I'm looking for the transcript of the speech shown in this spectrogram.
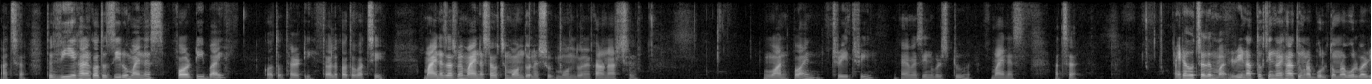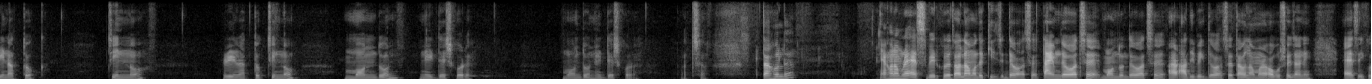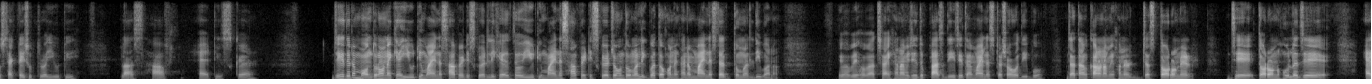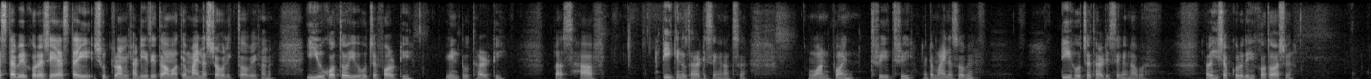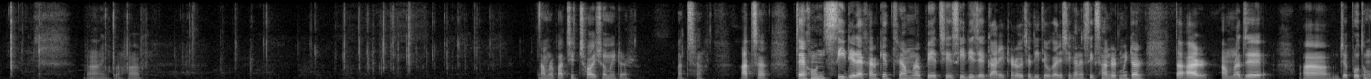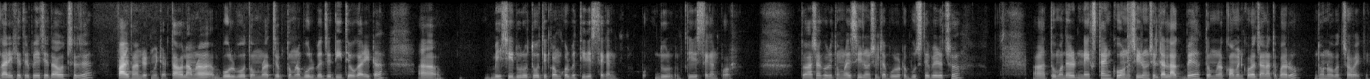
আচ্ছা তো ভি এখানে কত? জিরো মাইনাস ফর্টি বাই কত? থার্টি তাহলে কত পাচ্ছি? মাইনাস আসবে মাইনাসটা হচ্ছে মন্দনের মন্দনের কারণে আসছে। One point three three m s inverse two minus আচ্ছা এটা হচ্ছে যে ঋণাত্মক চিহ্ন এখানে তোমরা বল তোমরা বলবা ঋণাত্মক চিহ্ন ঋণাত্মক চিহ্ন মন্দন নির্দেশ করে। মন্দন নির্দেশ করে। আচ্ছা তাহলে এখন আমরা অ্যাস বের করে, তাহলে আমাদের কী দেওয়া আছে? টাইম দেওয়া আছে, মন্দন দেওয়া আছে, আর আদিবেগ দেওয়া আছে। তাহলে আমরা অবশ্যই জানি অ্যাস ইকুয়ালস একটাই সূত্র u t plus half a t square যেহেতু এটা মন্দন, অনেকে u t minus half a t square লিখে, তো u t minus half a t square যখন তোমরা লিখবা, তখন এখানে মাইনাসটা তোমরা দিবা না। এভাবে হবে। আচ্ছা এখানে আমি যেহেতু প্লাস দিয়েছি, তাই মাইনাসটা সহ দিব। যাতে আমি কারণ আমি এখানে জাস্ট ত্বরণের যে ত্বরণ হলে যে অ্যাসটা বের করে, সেই অ্যাসটাই সূত্র আমি খাটিয়েছি, তো আমাকে মাইনাস সহ লিখতে হবে এখানে। ইউ কত? ইউ হচ্ছে forty into thirty plus half t কিন্তু থার্টি সেকেন্ড আচ্ছা। ওয়ান পয়েন্ট থ্রি থ্রি এটা মাইনাস হবে। টি হচ্ছে থার্টি সেকেন্ড আবার। তাহলে হিসাব করে দেখি কত আসে। হাফ আমরা পাচ্ছি ছয়শো মিটার। আচ্ছা আচ্ছা তো এখন সিডি রেখার ক্ষেত্রে আমরা পেয়েছি সিডি যে গাড়িটা রয়েছে, দ্বিতীয় গাড়ি, সেখানে সিক্স হান্ড্রেড মিটার। তা আর আমরা যে যে প্রথম গাড়ির ক্ষেত্রে পেয়েছি তা হচ্ছে যে ফাইভ হান্ড্রেড মিটার। তাহলে আমরা বলব তোমরা যে, তোমরা বলবে যে দ্বিতীয় গাড়িটা বেশি দূরত্ব অতিক্রম করবে তিরিশ সেকেন্ড তিরিশ সেকেন্ড পর। তো আশা করি তোমরা এই সৃজনশীলটা পুরোটা বুঝতে পেরেছ। তোমাদের নেক্সট টাইম কোন সৃজনশীলটা লাগবে তোমরা কমেন্ট করে জানাতে পারো। ধন্যবাদ সবাইকে।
